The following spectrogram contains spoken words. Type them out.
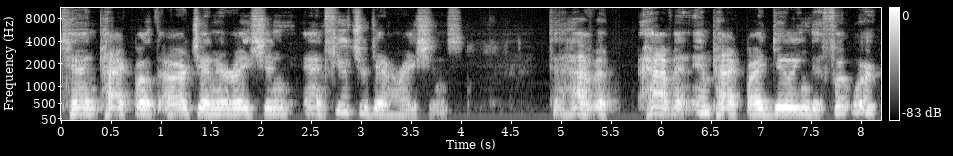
to impact both our generation and future generations. To have a have an impact by doing the footwork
